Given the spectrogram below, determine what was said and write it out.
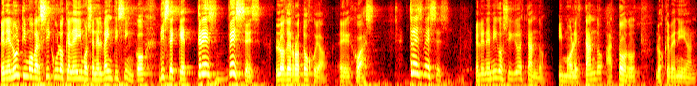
en el último versículo que leímos, en el 25, dice que tres veces lo derrotó eh, Joás. Tres veces el enemigo siguió estando y molestando a todos los que venían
